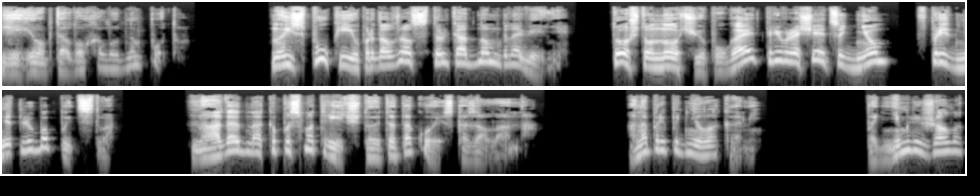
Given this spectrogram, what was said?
Ее обдало холодным потом. Но испуг ее продолжался только одно мгновение. То, что ночью пугает, превращается днем в предмет любопытства. «Надо, однако, посмотреть, что это такое», — сказала она. Она приподняла камень. Под ним лежало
